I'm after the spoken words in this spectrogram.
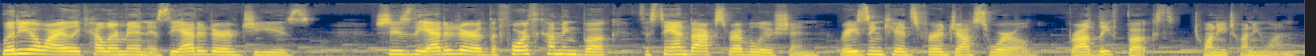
Lydia Wylie-Kellermann is the editor of Geez. She's the editor of the forthcoming book, The Sandbox Revolution Raising Kids for a Just World, Broadleaf Books, 2021.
